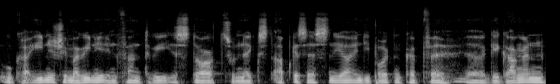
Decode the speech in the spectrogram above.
ukrainische Marineinfanterie ist dort zunächst abgesessen ja in die Brückenköpfe äh, gegangen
